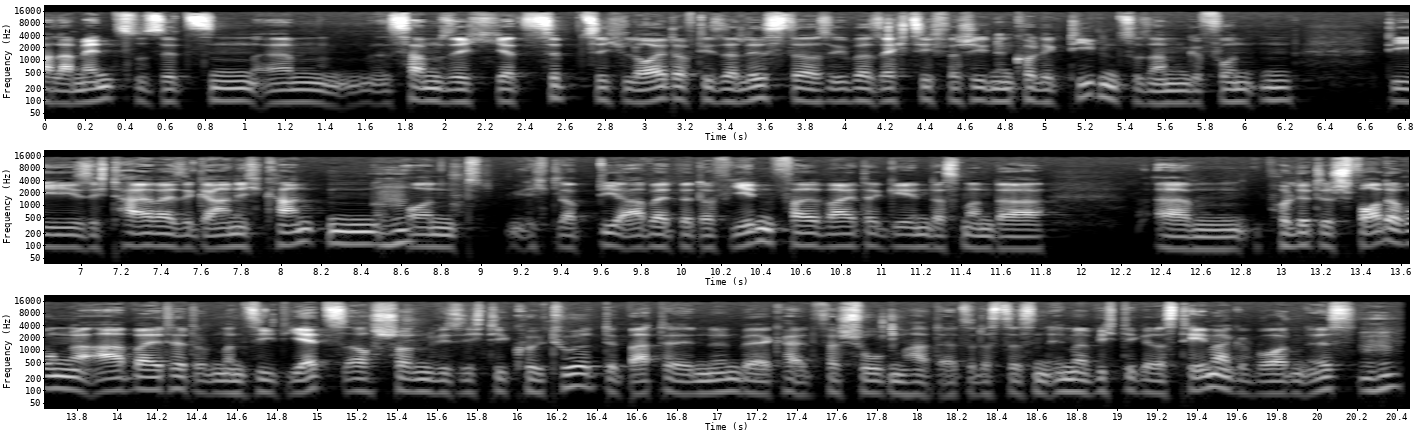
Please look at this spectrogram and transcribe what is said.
Parlament zu sitzen. Ähm, es haben sich jetzt 70 Leute auf dieser Liste aus über 60 verschiedenen Kollektiven zusammengefunden, die sich teilweise gar nicht kannten. Mhm. Und ich glaube, die Arbeit wird auf jeden Fall weitergehen, dass man da ähm, politisch Forderungen erarbeitet und man sieht jetzt auch schon, wie sich die Kulturdebatte in Nürnberg halt verschoben hat. Also dass das ein immer wichtigeres Thema geworden ist. Mhm.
